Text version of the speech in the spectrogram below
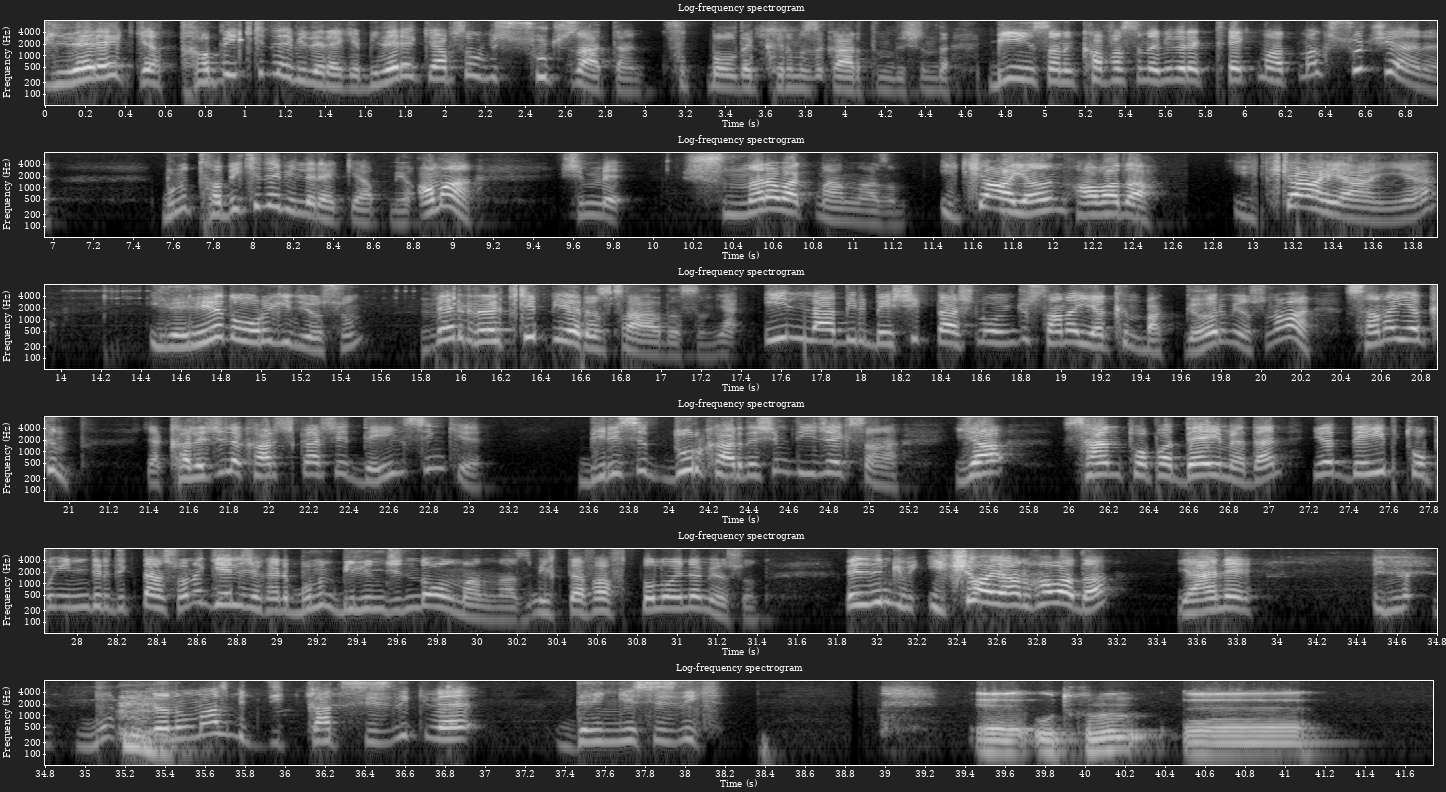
bilerek ya tabii ki de bilerek ya. Bilerek yapsa bu bir suç zaten futbolda kırmızı kartın dışında. Bir insanın kafasına bilerek tekme atmak suç yani. Bunu tabii ki de bilerek yapmıyor. Ama şimdi şunlara bakman lazım. İki ayağın havada. İki ayağın ya. ileriye doğru gidiyorsun ve rakip yarı sahadasın. Ya illa bir Beşiktaşlı oyuncu sana yakın. Bak görmüyorsun ama sana yakın. Ya kaleciyle karşı karşıya değilsin ki. Birisi dur kardeşim diyecek sana. Ya sen topa değmeden ya değip topu indirdikten sonra gelecek. Hani bunun bilincinde olman lazım. İlk defa futbol oynamıyorsun. Ve dediğim gibi iki ayağın havada. Yani in- bu inanılmaz bir dikkatsizlik ve dengesizlik. E, Utku'nun e,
